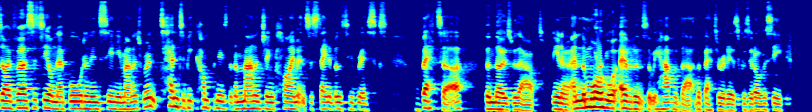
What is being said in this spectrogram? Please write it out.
diversity on their board and in senior management tend to be companies that are managing climate and sustainability risks better than those without you know and the more and more evidence that we have of that the better it is because it obviously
